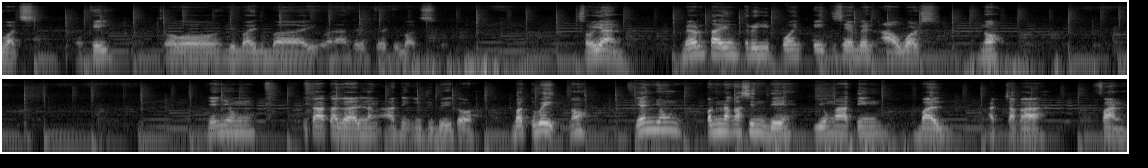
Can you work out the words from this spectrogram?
watts. Okay? So divide by 130 watts. So yan. Meron tayong 3.87 hours, no? Yan yung itatagal ng ating incubator. But wait, no? Yan yung pag nakasindi yung ating bulb at saka fan.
